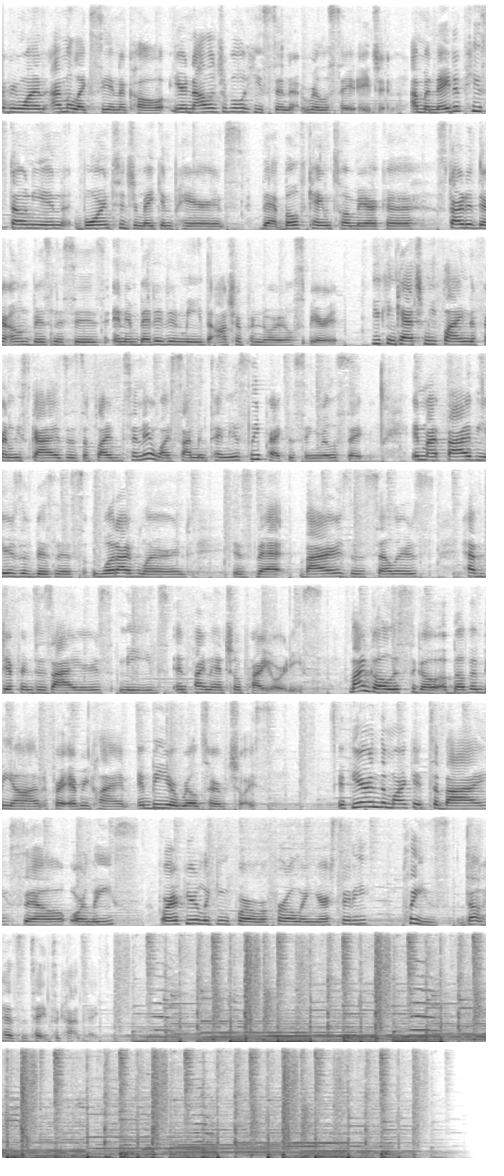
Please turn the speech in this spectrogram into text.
everyone, I'm Alexia Nikole, your knowledgeable Houston real estate agent. I'm a native Houstonian born to Jamaican parents that both came to America, started their own businesses, and embedded in me the entrepreneurial spirit. You can catch me flying the friendly skies as a flight attendant while simultaneously practicing real estate. In my five years of business, what I've learned is that buyers and sellers have different desires, needs, and financial priorities. My goal is to go above and beyond for every client and be your realtor of choice. If you're in the market to buy, sell, or lease, or if you're looking for a referral in your city, please don't hesitate to contact me.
